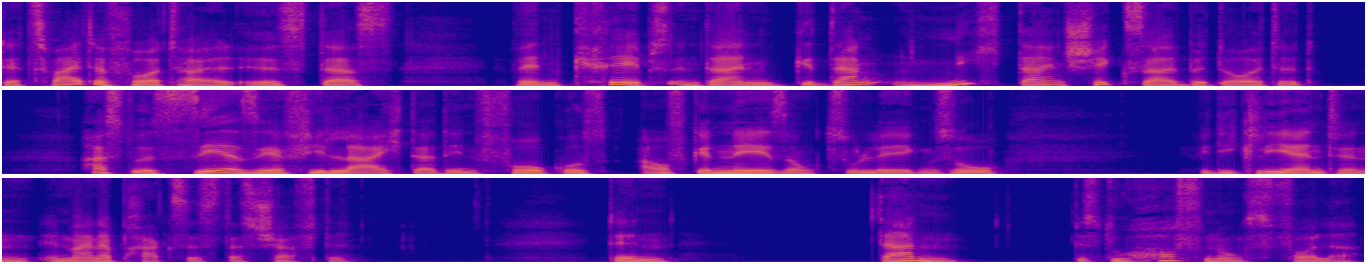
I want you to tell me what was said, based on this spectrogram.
Der zweite Vorteil ist, dass wenn Krebs in deinen Gedanken nicht dein Schicksal bedeutet, hast du es sehr, sehr viel leichter, den Fokus auf Genesung zu legen, so wie die Klientin in meiner Praxis das schaffte. Denn dann bist du hoffnungsvoller,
